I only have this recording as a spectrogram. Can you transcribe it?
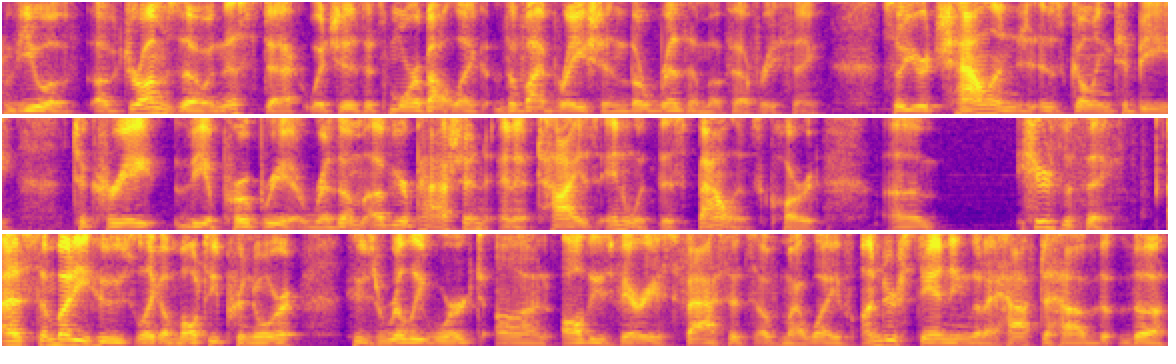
view of, of drums though in this deck which is it's more about like the vibration the rhythm of everything so your challenge is going to be to create the appropriate rhythm of your passion, and it ties in with this balance card. Um, here's the thing as somebody who's like a multipreneur who's really worked on all these various facets of my life, understanding that I have to have the, the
